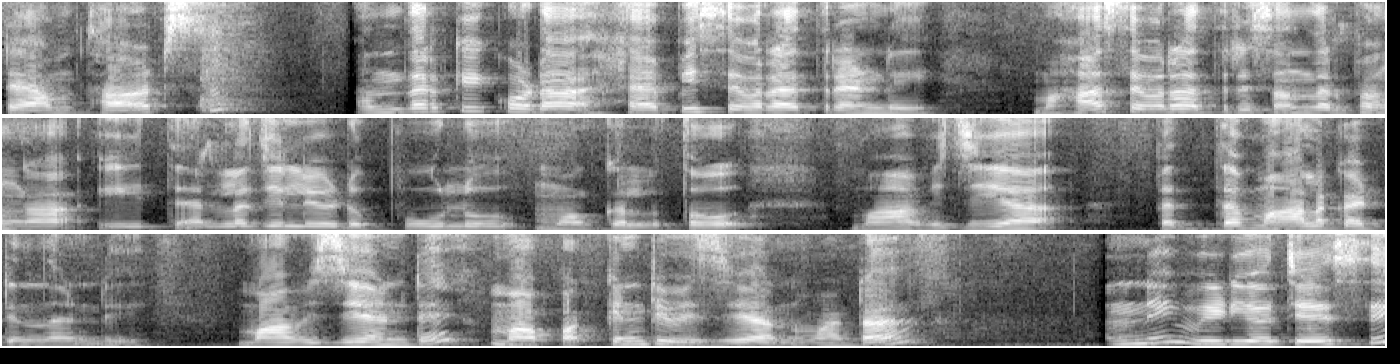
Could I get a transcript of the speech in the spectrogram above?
Tam Thoughts. అందరికీ కూడా హ్యాపీ శివరాత్రి అండి. మహాశివరాత్రి సందర్భంగా ఈ తెల్ల జిల్లేడు పూలు మొగ్గలతో మా విజయ పెద్ద మాల కట్టిందండి. మా విజయ అంటే మా పక్కింటి విజయ అన్నమాట. అన్నీ వీడియో చేసి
